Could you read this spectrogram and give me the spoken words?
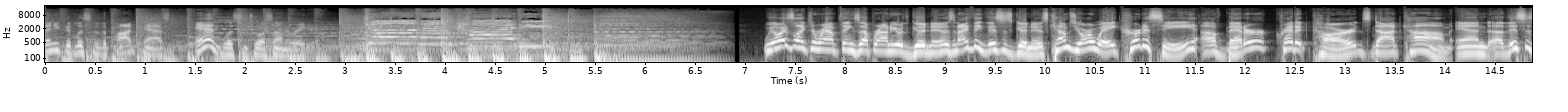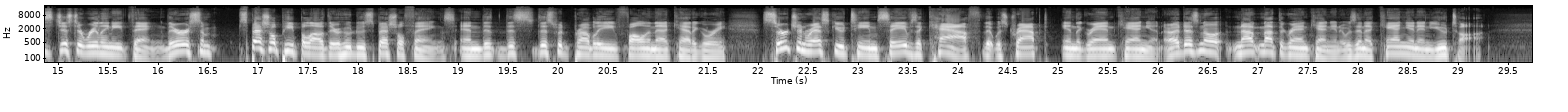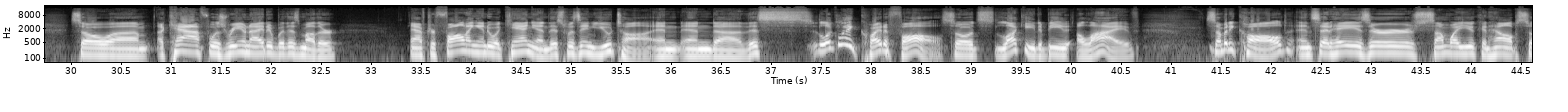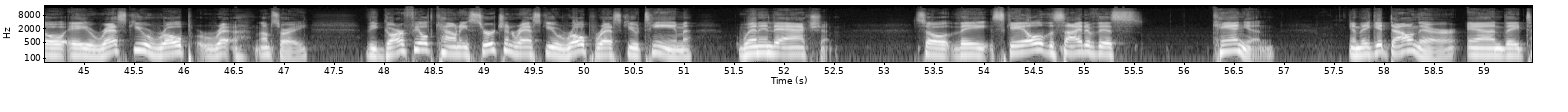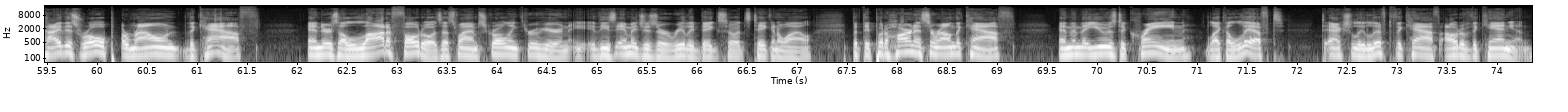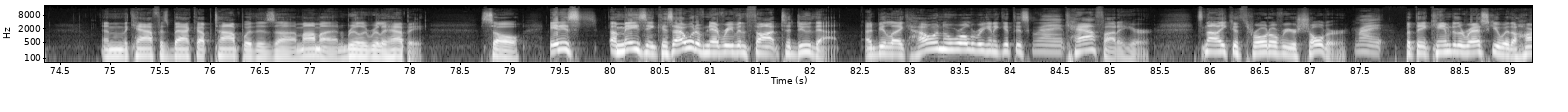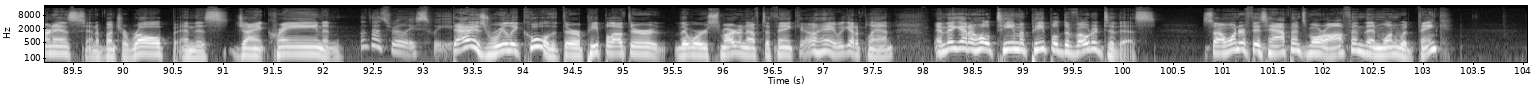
Then you could listen to the podcast and listen to us on the radio. We always like to wrap things up around here with good news, and I think this is good news. Comes your way courtesy of BetterCreditCards.com. And uh, this is just a really neat thing. There are some special people out there who do special things, and th- this this would probably fall in that category. Search and rescue team saves a calf that was trapped in the Grand Canyon. Or it doesn't know not not the Grand Canyon. It was in a canyon in Utah. So um, a calf was reunited with his mother after falling into a canyon. This was in Utah, and and uh, this looked like quite a fall. So it's lucky to be alive. Somebody called and said, "Hey, is there some way you can help?" So a rescue rope. Re- I'm sorry, the Garfield County Search and Rescue Rope Rescue Team went into action. So they scale the side of this canyon and they get down there and they tie this rope around the calf. And there's a lot of photos. That's why i'm scrolling through here. And these images are really big so it's taken a while. But they put a harness around the calf and then they used a crane like a lift to actually lift the calf out of the canyon. And then the calf is back up top with his uh, mama and really really happy. So it is amazing because i would have never even thought to do that i'd be like how in the world are we going to get this Right. calf out of here it's not like you could throw it over your shoulder Right. but they came to the rescue with a harness and a bunch of rope and this giant crane. And Well, that's really sweet. that is really cool that there are people out there that were smart enough to think, oh, hey, we got a plan. And they got a whole team of people devoted to this. So I wonder if this happens more often than one would think.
